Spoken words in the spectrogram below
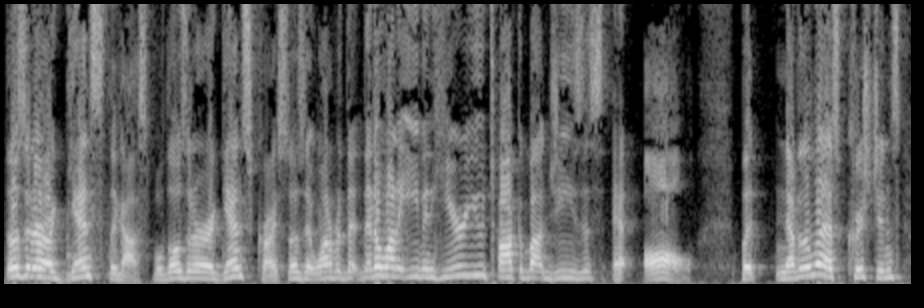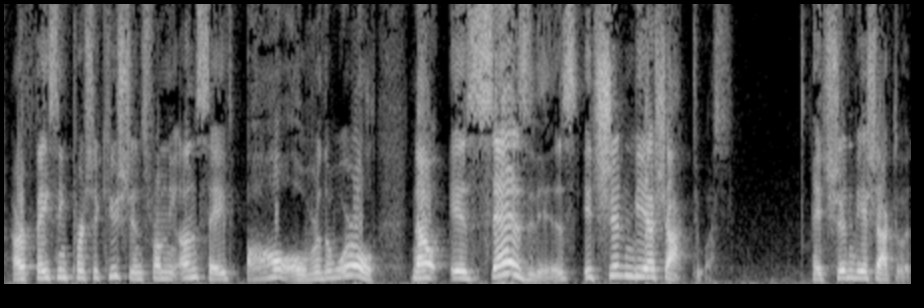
Those that are against the gospel, those that are against Christ, those that want to, they don't want to even hear you talk about Jesus at all. But nevertheless, Christians are facing persecutions from the unsaved all over the world. Now, as sad as it is, it shouldn't be a shock to us. It shouldn't be a shock to us.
